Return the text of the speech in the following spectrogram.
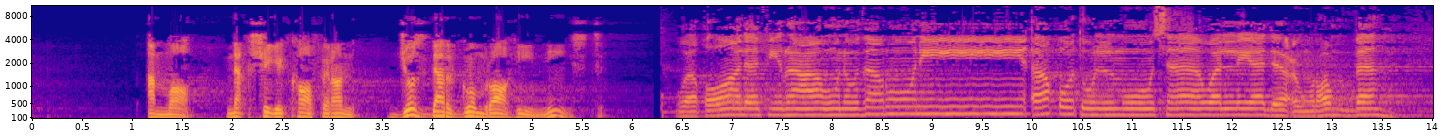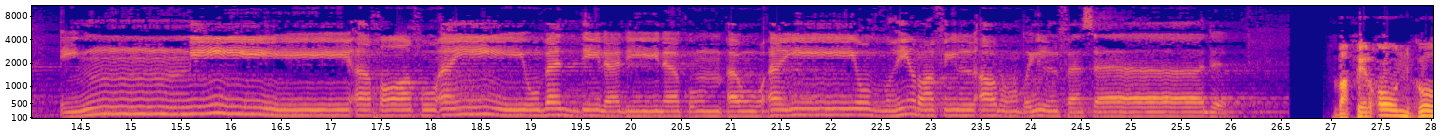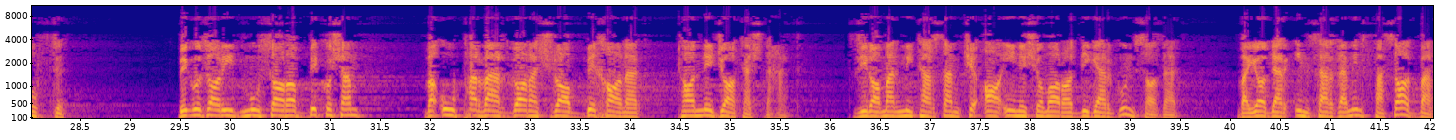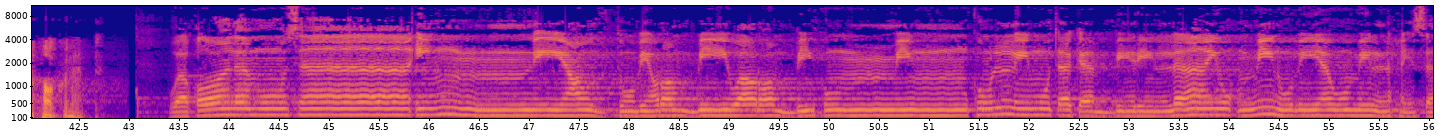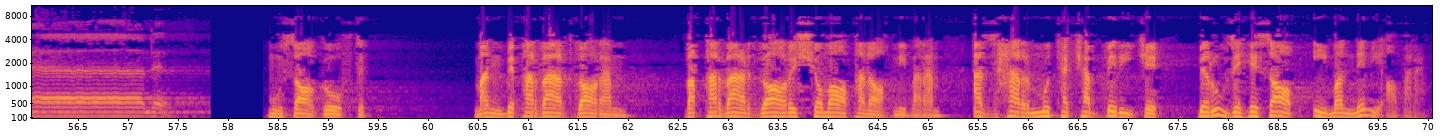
اما نقشه کافران جز در گمراهی نیست. وقال فرعون ذروني اقتل موسى وليدع ربه اینی اخاف ان يبدل دینكم او ان يظهر في الارض الفساد. و فرعون گفت بگذارید موسی را بکشم و او پروردگارش را بخواند تا نجاتش دهد. زیرا من میترسم که آین شما را دیگرگون سازد و یا در این سرزمین فساد برپا کند. وقال موسى إني عذت بربي وربكم من كل متكبر لا يؤمن بيوم الحساب. موسی گفت من به پروردگارم و پروردگار شما پناه می‌برم از هر متکبری که به روز حساب ایمان نمی آورد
